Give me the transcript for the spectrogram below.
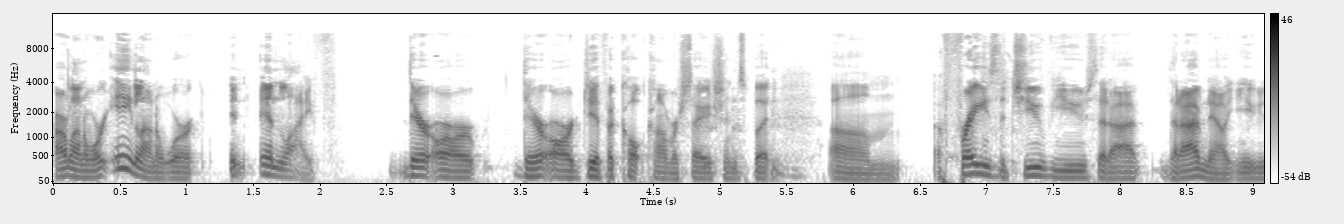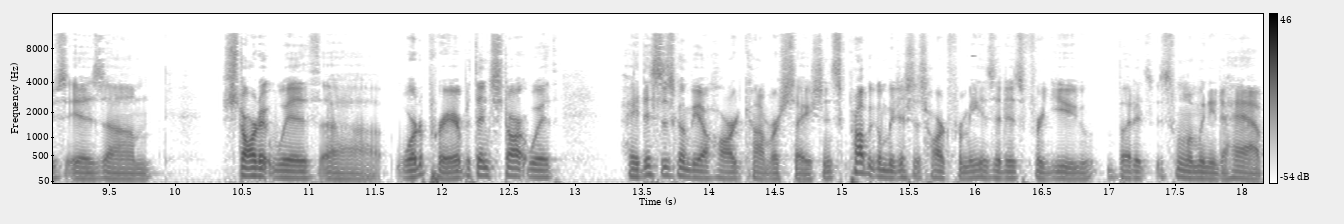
our line of work, any line of work in, in life, there are there are difficult conversations, but um, a phrase that you've used that I that I've now used is um, start it with uh, word of prayer, but then start with, "Hey, this is going to be a hard conversation. It's probably going to be just as hard for me as it is for you, but it's, it's one we need to have."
